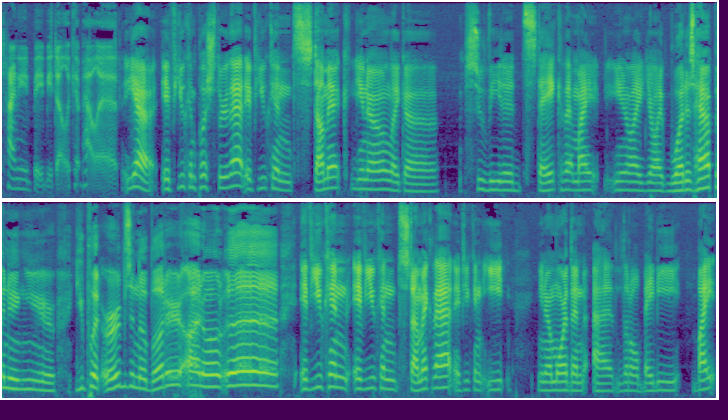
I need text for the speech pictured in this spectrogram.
Tiny baby delicate palate. yeah, if you can push through that, if you can stomach, you know, like a sous vide steak that might, you know, like you're like, what is happening here? You put herbs in the butter? I don't. Uh. If you can, if you can stomach that, if you can eat, you know, more than a little baby bite.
